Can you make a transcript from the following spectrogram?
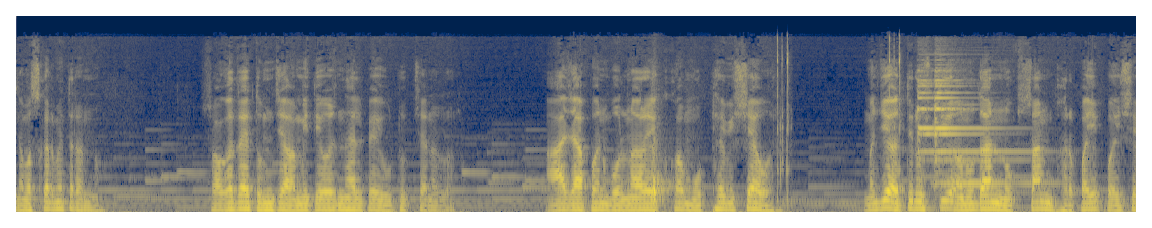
नमस्कार मित्रांनो. स्वागत आहे तुमच्या अमित योजना हेल्प यूट्यूब चॅनलवर आज आपण बोलणार आहोत एका मोठ्या विषयावर. म्हणजे अतिवृष्टी अनुदान नुकसान भरपाई पैसे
